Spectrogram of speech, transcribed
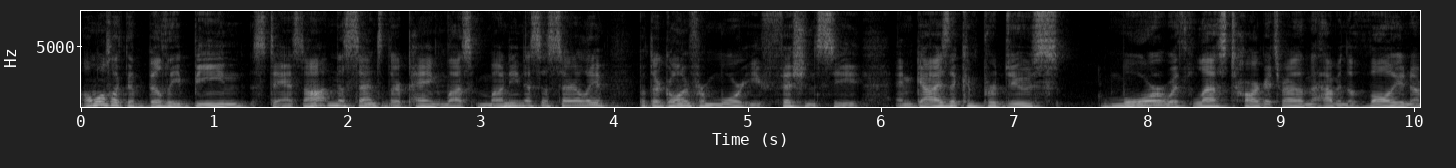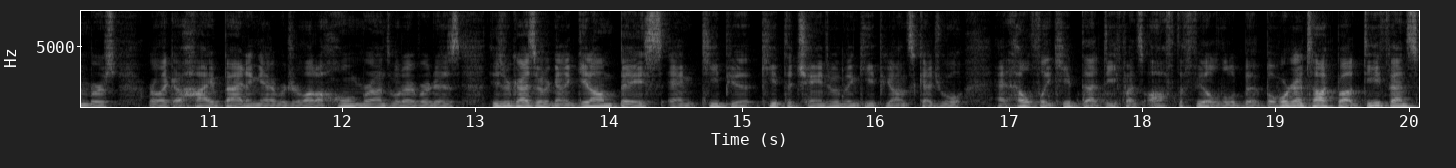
almost like the Billy Beane stance, not in the sense that they're paying less money necessarily, but they're going for more efficiency and guys that can produce more with less targets rather than having the volume numbers or like a high batting average or a lot of home runs, whatever it is. These are guys that are going to get on base and keep you keep the chains moving, keep you on schedule, and hopefully keep that defense off the field a little bit. But we're going to talk about defense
